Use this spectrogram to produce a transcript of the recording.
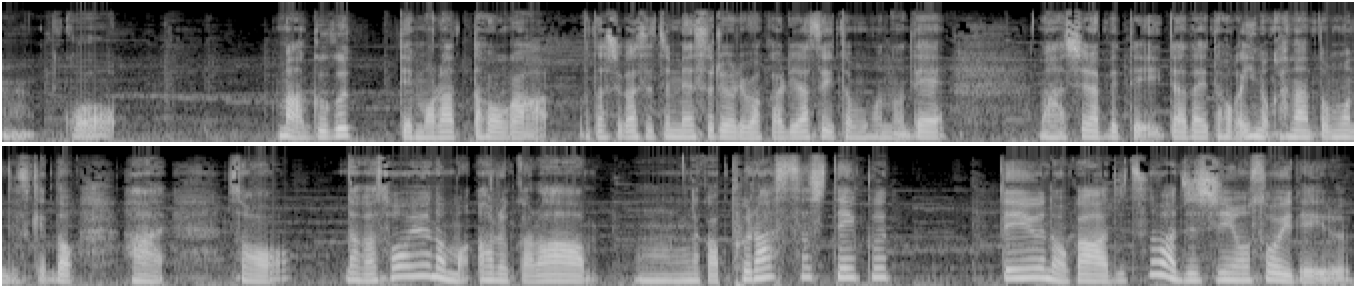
うん、こうまあググってもらった方が私が説明するより分かりやすいと思うのでまあ調べていただいた方がいいのかなと思うんですけどはい。そう。だからそういうのもあるからうんなんかプラスしていくっていうのが実は自信を削いでいる。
